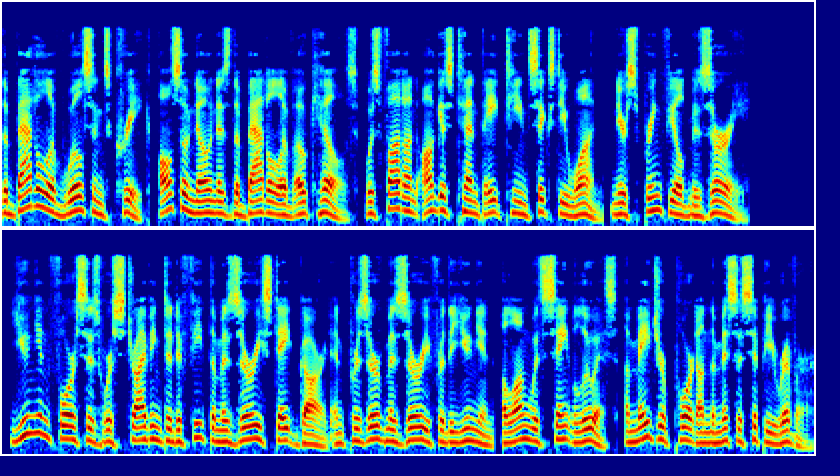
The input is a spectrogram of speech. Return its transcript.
The Battle of Wilson's Creek, also known as the Battle of Oak Hills, was fought on August 10, 1861, near Springfield, Missouri. Union forces were striving to defeat the Missouri State Guard and preserve Missouri for the Union, along with St. Louis, a major port on the Mississippi River.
